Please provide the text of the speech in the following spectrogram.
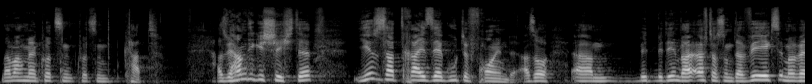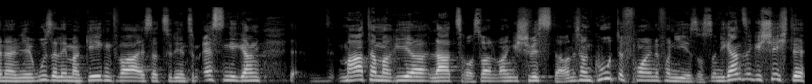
dann machen wir einen kurzen, kurzen Cut. Also wir haben die Geschichte, Jesus hat drei sehr gute Freunde. Also ähm, mit, mit denen war er öfters unterwegs. Immer wenn er in Jerusalemer Gegend war, ist er zu denen zum Essen gegangen. Martha, Maria, Lazarus waren, waren Geschwister und es waren gute Freunde von Jesus. Und die ganze Geschichte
